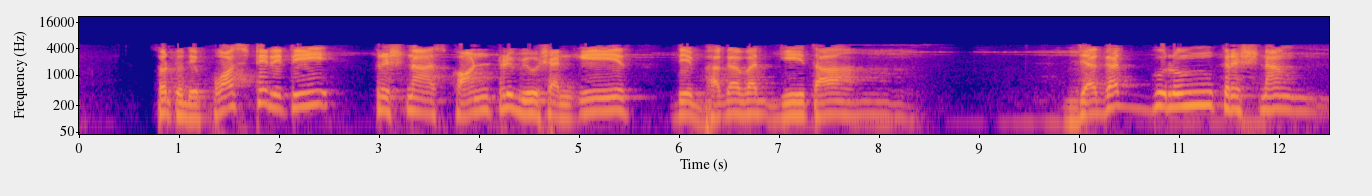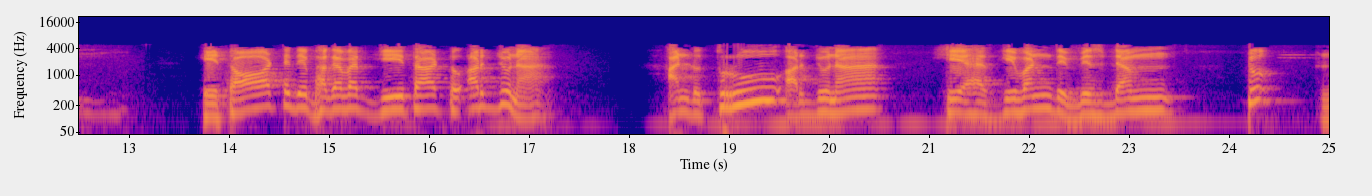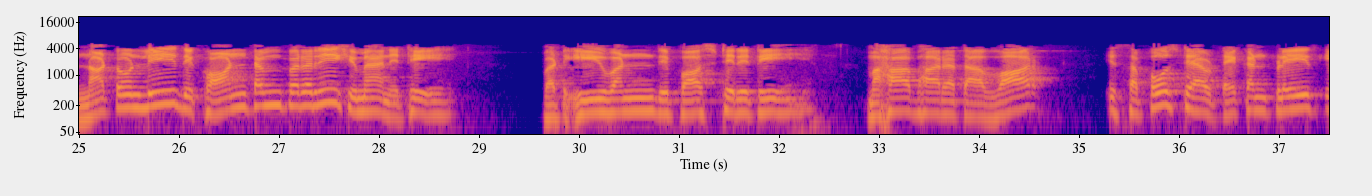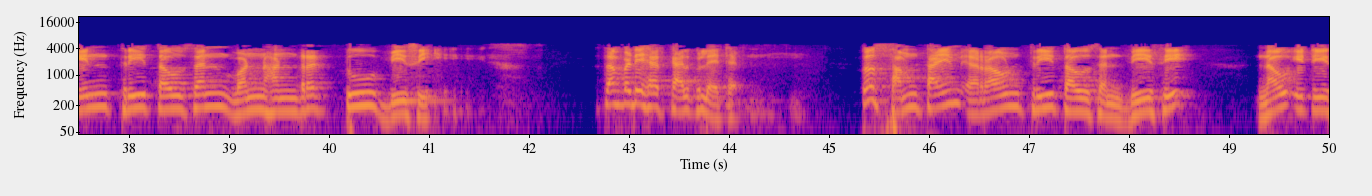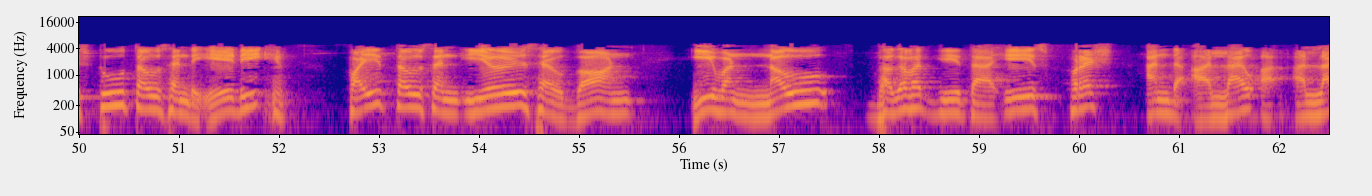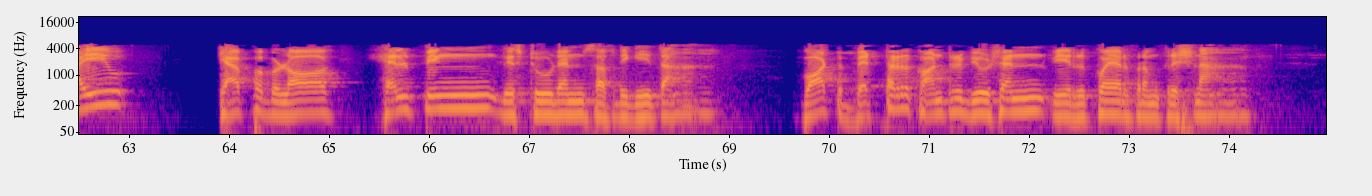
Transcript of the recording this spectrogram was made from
So to the posterity, Krishna's contribution is the Bhagavad Gita. Jagat Gurum Krishnam. He taught the Bhagavad Gita to Arjuna and through Arjuna he has given the wisdom to not only the contemporary humanity but even the posterity, Mahabharata war is supposed to have taken place in 3102 BC. Somebody has calculated. So sometime around 3000 BC, now it is 2000 AD, 5000 years have gone, even now Bhagavad Gita is fresh and alive, alive, capable of helping the students of the Gita. what better contribution we require from Krishna.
